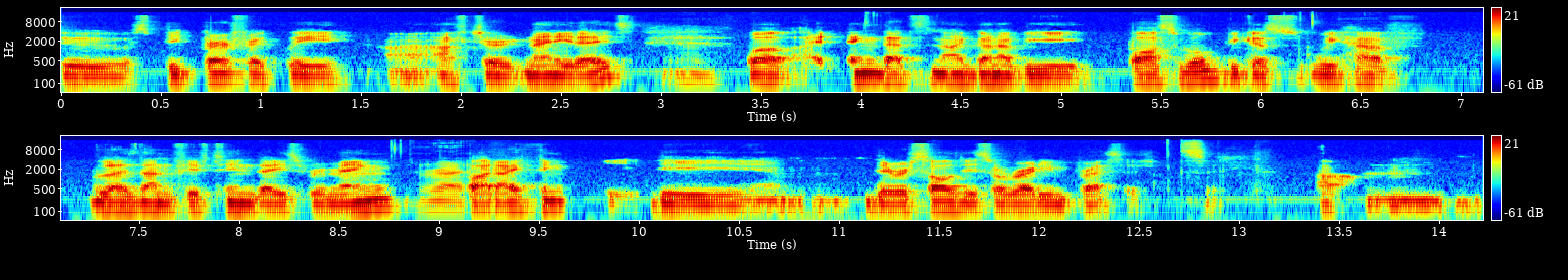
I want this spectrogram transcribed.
to speak perfectly uh, after 90 days mm. well i think that's not going to be possible because we have less than 15 days remain. Right. But I think the um, the result is already impressive. Um,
